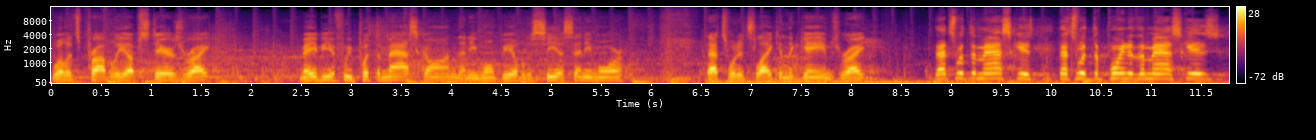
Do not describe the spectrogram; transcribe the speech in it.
Well, it's probably upstairs, right? Maybe if we put the mask on, then he won't be able to see us anymore. That's what it's like in the games, right? That's what the mask is. That's what the point of the mask is.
